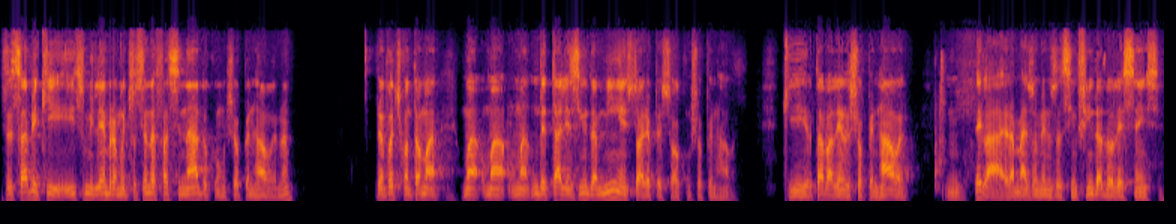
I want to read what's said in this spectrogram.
você sabe que isso me lembra muito. Você anda fascinado com Schopenhauer, né? Eu vou te contar uma, uma, uma, uma, um detalhezinho da minha história pessoal com Schopenhauer. Que eu estava lendo Schopenhauer, hum, sei lá, era mais ou menos assim, fim da adolescência.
